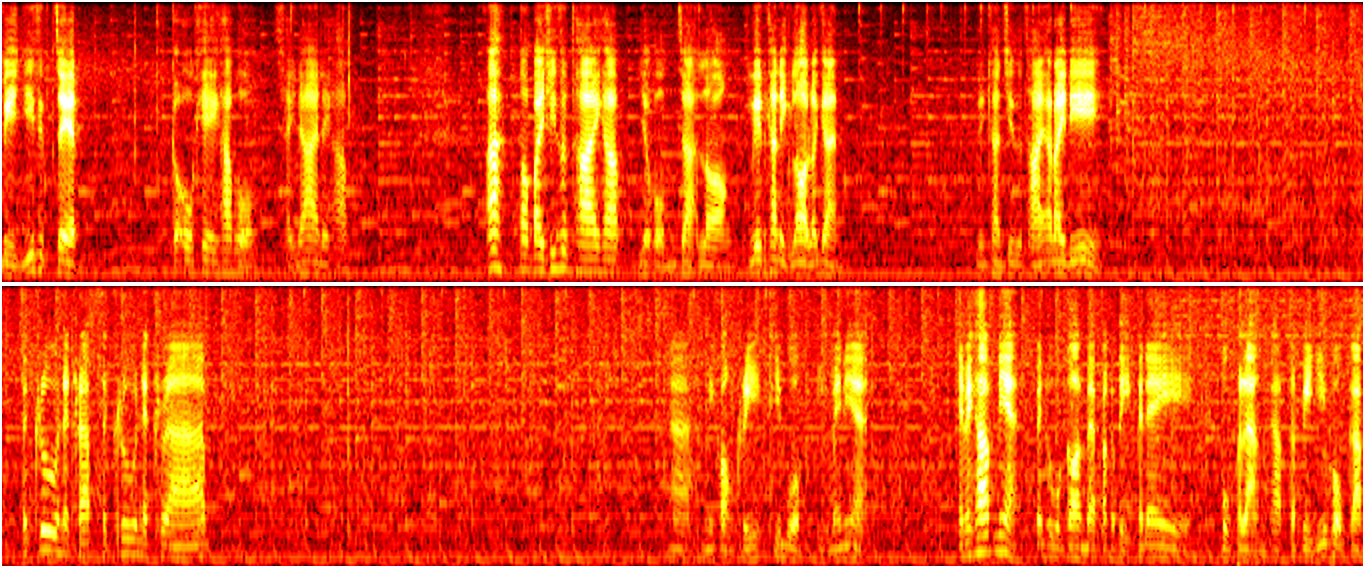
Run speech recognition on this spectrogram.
ปีด27ก็โอเคครับผมใช้ได้เลยครับอะต่อไปชิ้นสุดท้ายครับ เดี๋ยวผมจะลองเลื่อนขั้นอีกรอบแล้วกัน เลื่อนขั้นชิ้นสุดท้ายอะไรดี สักครู่นะครับ สักครู่นะครับอ่ามีของคริที่บวกอีกไหมเนี่ย เห็นไหมครับเนี่ย เป็นอุปกรณ์แบบปกติไม่ได้ปลุกพลังครับ สปีด 26 กับ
